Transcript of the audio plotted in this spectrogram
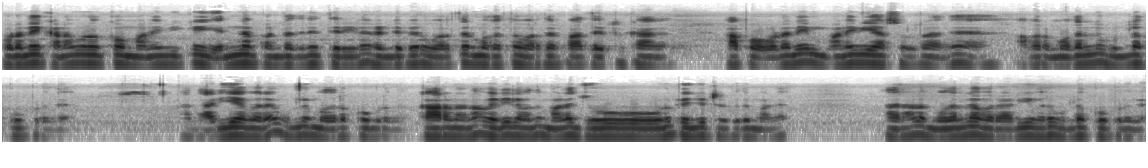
உடனே கணவனுக்கும் மனைவிக்கும் என்ன பண்ணுறதுனே தெரியல. ரெண்டு பேரும் ஒருத்தர் முகத்தை ஒருத்தர் பார்த்துக்கிட்டு இருக்காங்க. அப்போ உடனே மனைவியார் சொல்கிறாங்க அவரை முதல்ல உள்ளே கூப்பிடுங்க. அந்த அடியவரை உள்ளே முதல்ல கூப்பிடுங்க. காரணம்னா வெளியில் வந்து மழை ஜோன்னு பெஞ்சிட்டு இருக்குது மழை. அதனால் முதல்ல அவர் அடியவரை உள்ளே கூப்பிடுங்க.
